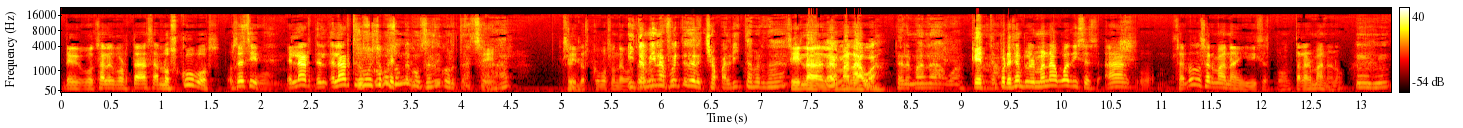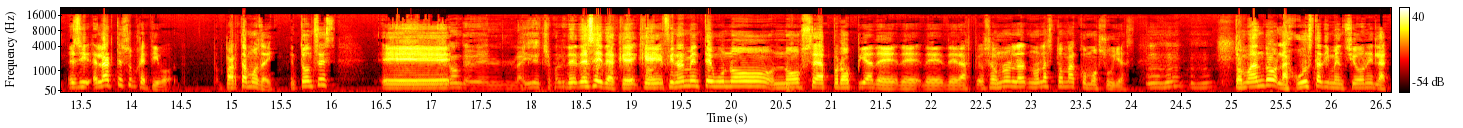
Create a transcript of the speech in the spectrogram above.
de González Gortaza, los cubos. O sea, sí, el arte, el, el arte es muy cubos son de. González Gortázar. Sí, los cubos son de Y también la fuente de la Chapalita, ¿verdad? Sí, la, la La hermana agua. La hermana agua. Que, Ajá. por ejemplo, hermana agua dices, ah, saludos hermana, y dices, pues, ¿dónde está la hermana, no? Es decir, el arte es subjetivo. Partamos de ahí. Entonces, ¿De eh, dónde? ¿De la I de Chapalita? de, de esa idea, que, finalmente uno no se apropia de, de, de, de las... O sea, uno la- no las toma como suyas. Tomando la justa dimensión y la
